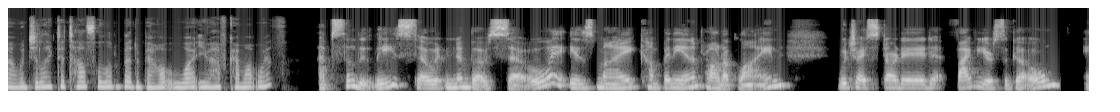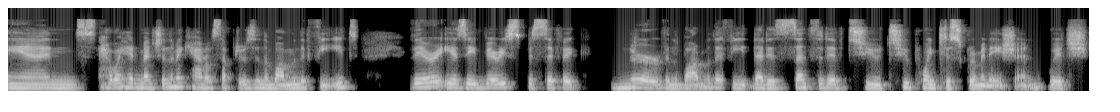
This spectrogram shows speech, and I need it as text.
Uh, would you like to tell us a little bit about what you have come up with? Absolutely. So, Naboso is my company and a product line, which I started five years ago. And how I had mentioned the mechanoreceptors in the bottom of the feet, there is a very specific nerve in the bottom of the feet that is sensitive to two point discrimination, which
